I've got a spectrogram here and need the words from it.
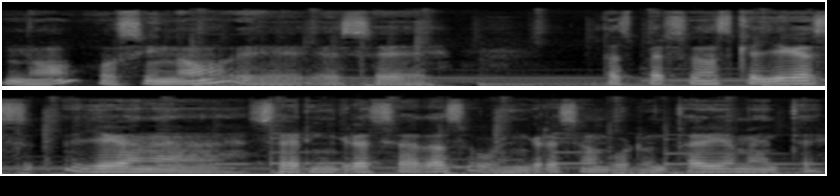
¿no? O si no, eh, eh, las personas que llegan a ser ingresadas o ingresan voluntariamente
